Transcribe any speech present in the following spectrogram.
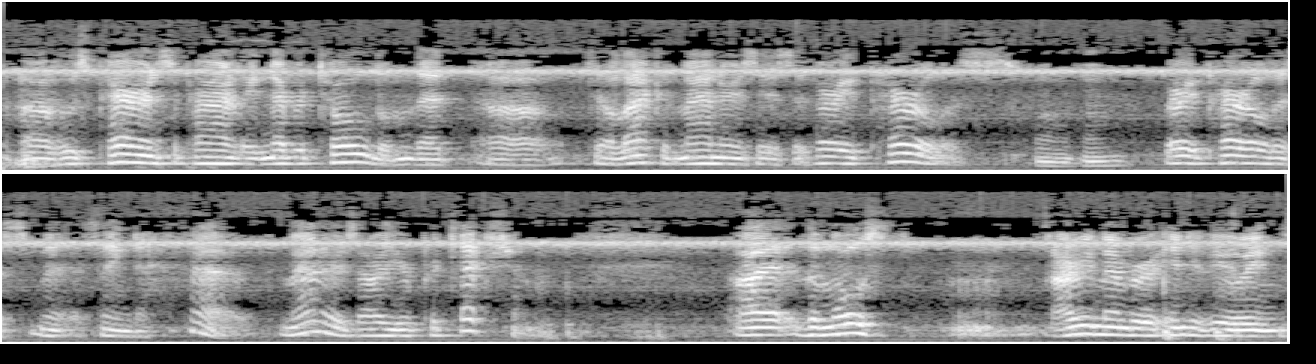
uh, whose parents apparently never told them that uh, a lack of manners is a very perilous, mm-hmm. very perilous thing to have. Manners are your protection. I, the most, I remember interviewing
